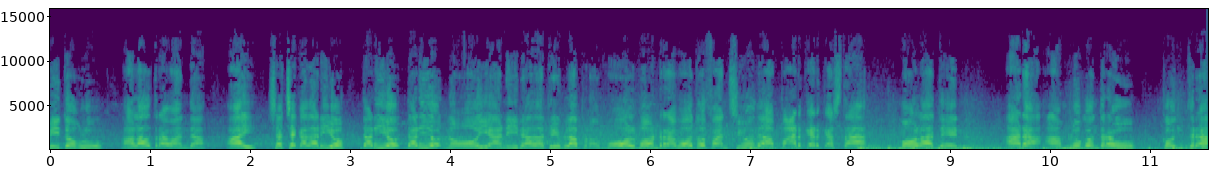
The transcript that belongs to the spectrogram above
Mitoglu. A l'altra banda, ai, s'aixeca Darío, Darío, Darío, no hi anirà de triple, però molt bon rebot ofensiu de Parker, que està molt atent. Ara, amb l'1 contra 1, contra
